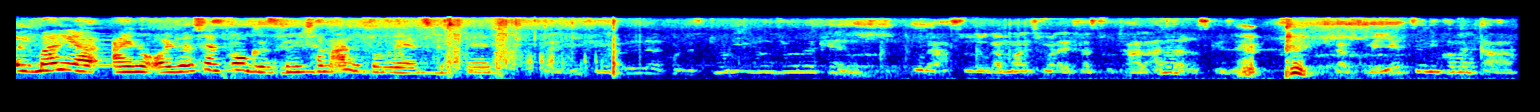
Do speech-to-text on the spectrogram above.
Ich meine ja, eine Eule ist ein Vogel. Für mich haben alle Vögel jetzt gezählt. Bei wie vielen Bildern konntest du die Illusion erkennen? Oder hast du sogar manchmal etwas total anderes gesehen? Schreib's mir jetzt in die Kommentare.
